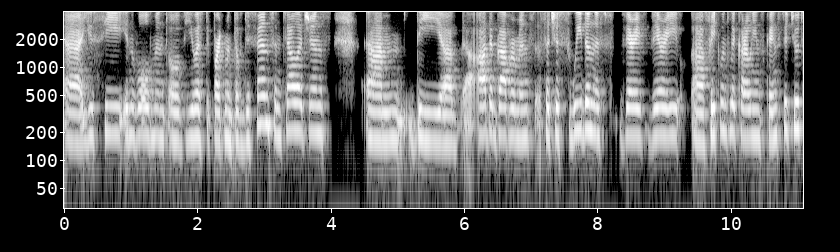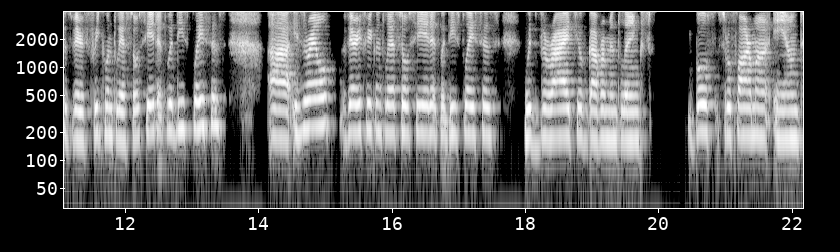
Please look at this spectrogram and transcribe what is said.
uh, you see involvement of U.S. Department of Defense, intelligence, um, the uh, other governments, such as Sweden, is very, very uh, frequently. Karolinska Institute is very frequently associated with these places. Uh, Israel, very frequently associated with these places, with variety of government links, both through pharma and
